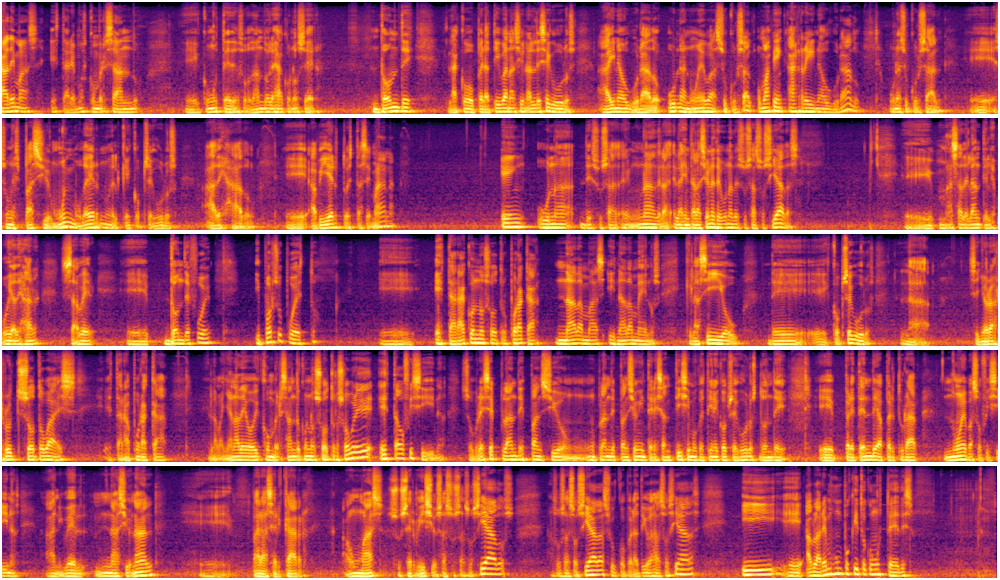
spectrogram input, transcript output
además, estaremos conversando eh, con ustedes o dándoles a conocer dónde la Cooperativa Nacional de Seguros ha inaugurado una nueva sucursal, o más bien ha reinaugurado una sucursal. Eh, es un espacio muy moderno el que Copseguros ha dejado abierto esta semana en una de sus en una de las instalaciones de una de sus asociadas. Eh, más adelante les voy a dejar saber eh, dónde fue. Y por supuesto, eh, estará con nosotros por acá nada más y nada menos que la CEO de COPSEGUROS, la señora Ruth Soto Báez, estará por acá en la mañana de hoy conversando con nosotros sobre esta oficina, sobre ese plan de expansión, un plan de expansión interesantísimo que tiene COPSEGUROS, donde eh, pretende aperturar nuevas oficinas a nivel nacional eh, para acercar aún más sus servicios a sus asociados, a sus asociadas, sus cooperativas asociadas. Y eh, hablaremos un poquito con ustedes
